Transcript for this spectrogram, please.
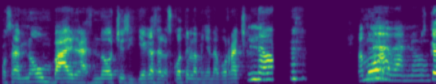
O sea, no un bar en las noches y llegas a las 4 de la mañana borracha. No, Amor, nada, no. es que,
